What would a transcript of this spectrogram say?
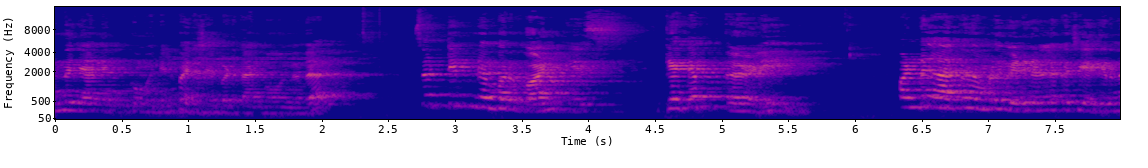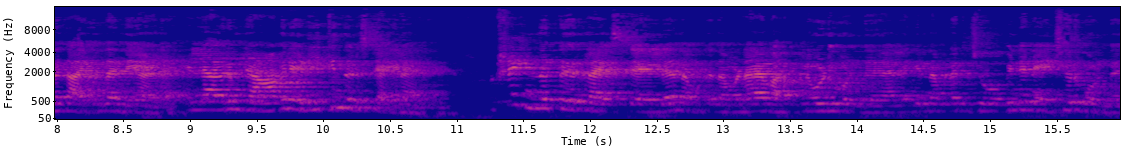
ഇന്ന് ഞാൻ നിങ്ങൾക്ക് മുന്നിൽ പരിചയപ്പെടുത്താൻ പോകുന്നത് so tip number one is get up early പണ്ട് കാലത്ത് നമ്മൾ വീടുകളിലൊക്കെ ചെയ്തിരുന്ന കാര്യം തന്നെയാണ് എല്ലാവരും രാവിലെ എണീക്കുന്ന ഒരു സ്റ്റൈലായിരുന്നു പക്ഷെ ഇന്നത്തെ ഒരു ലൈഫ് സ്റ്റൈലിൽ നമുക്ക് നമ്മുടെ വർക്ക് ലോഡ് കൊണ്ട് അല്ലെങ്കിൽ നമ്മുടെ ജോബിന്റെ നേച്ചർ കൊണ്ട്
